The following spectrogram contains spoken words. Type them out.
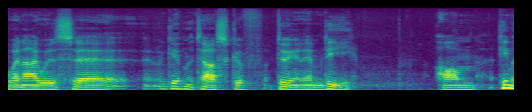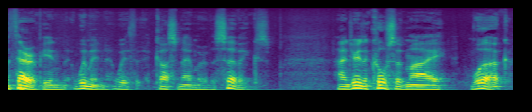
when I was uh, given the task of doing an MD on chemotherapy in women with carcinoma of the cervix. And during the course of my work,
